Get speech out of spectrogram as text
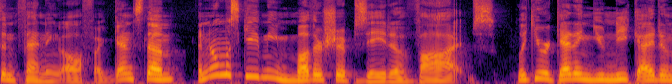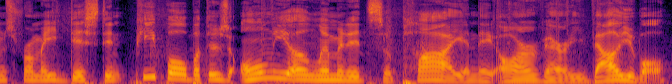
and fending off against them, and it almost gave me Mothership Zeta vibes. Like you were getting unique items from a distant people, but there's only a limited supply and they are very valuable.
